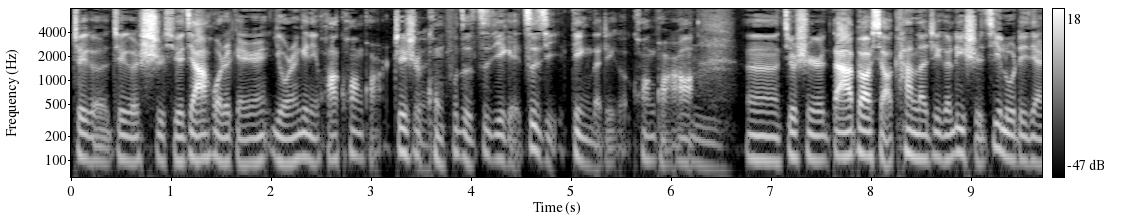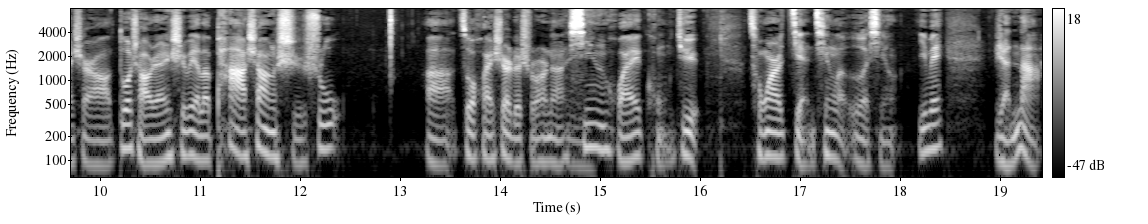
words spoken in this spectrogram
这个这个史学家或者给人有人给你画框框，这是孔夫子自己给自己定的这个框框啊。嗯嗯，就是大家不要小看了这个历史记录这件事儿啊，多少人是为了怕上史书，啊，做坏事的时候呢，心怀恐惧，从而减轻了恶行。因为人呐，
